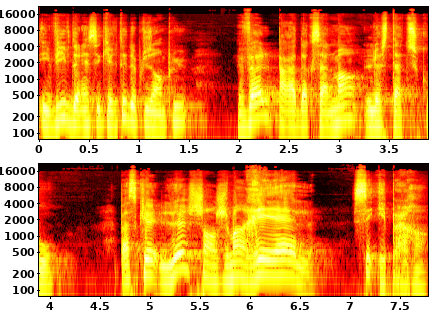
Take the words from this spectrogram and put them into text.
ils, vivent de l'insécurité de plus en plus, veulent paradoxalement le statu quo. Parce que le changement réel, c'est épeurant.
